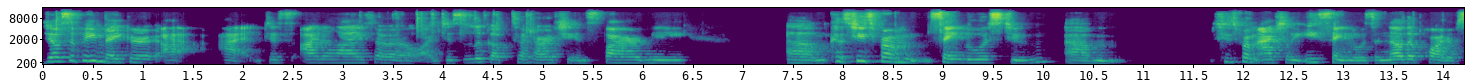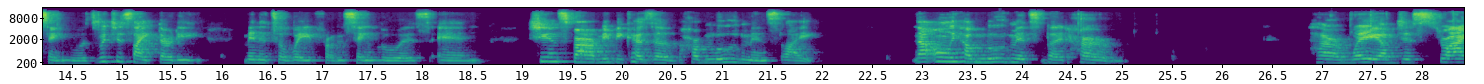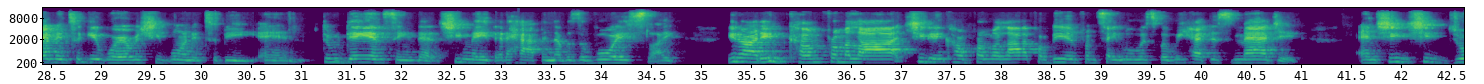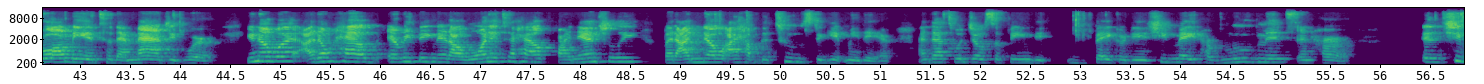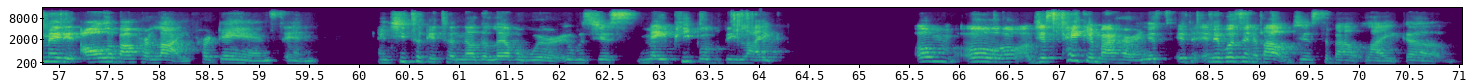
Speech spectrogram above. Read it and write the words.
Josephine Baker, I, I just idolize her or just look up to her. She inspired me because um, she's from St. Louis too. Um, she's from actually East St. Louis, another part of St. Louis, which is like 30 minutes away from St. Louis. And she inspired me because of her movements, like not only her movements, but her her way of just striving to get wherever she wanted to be. And through dancing that she made that happen. That was a voice like you know, I didn't come from a lot. She didn't come from a lot for being from St. Louis, but we had this magic. And she she draw me into that magic where, you know what, I don't have everything that I wanted to have financially, but I know I have the tools to get me there. And that's what Josephine Baker did. She made her movements and her, and she made it all about her life, her dance, and and she took it to another level where it was just made people be like, um oh, oh just taken by her. And it, it and it wasn't about just about like um,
